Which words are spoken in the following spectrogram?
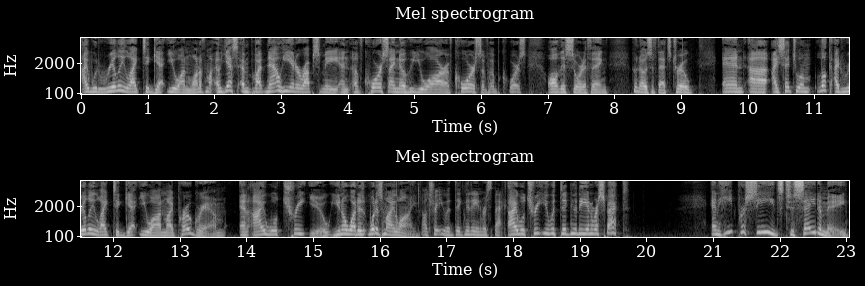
I would really like to get you on one of my. Oh, yes, and but now he interrupts me, and of course I know who you are. Of course, of, of course, all this sort of thing. Who knows if that's true? And uh, I said to him, "Look, I'd really like to get you on my program, and I will treat you. You know what is what is my line? I'll treat you with dignity and respect. I will treat you with dignity and respect." And he proceeds to say to me,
